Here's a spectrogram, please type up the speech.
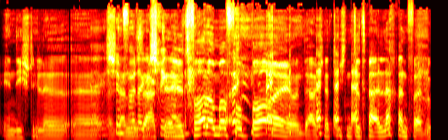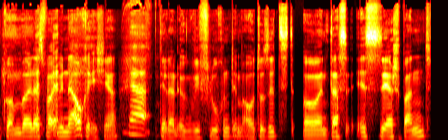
in die Stille äh, dann sagte, jetzt fahr doch mal vorbei. Und da habe ich natürlich einen totalen Lachanfall bekommen, weil das war bin auch ich, ja? ja, der dann irgendwie fluchend im Auto sitzt. Und das ist sehr spannend.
